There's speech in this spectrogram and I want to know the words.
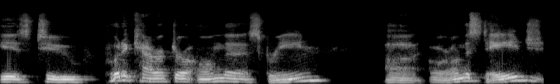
is to put a character on the screen uh, or on the stage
